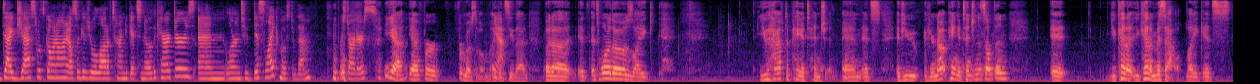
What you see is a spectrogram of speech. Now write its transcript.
digest what's going on. It also gives you a lot of time to get to know the characters and learn to dislike most of them, for starters. Yeah, yeah, for for most of them, I Yeah. could see that. But uh, it's it's one of those like you have to pay attention, and it's if you if you're not paying attention to something, it you kind of you kind of miss out. Like it's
